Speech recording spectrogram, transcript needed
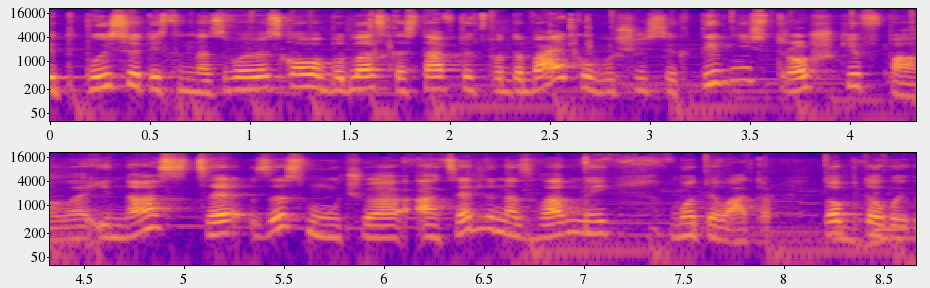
Підписуйтесь на нас. Обов'язково, будь ласка, ставте вподобайку, бо щось активність трошки впала, і нас це засмучує. А це для нас главний мотиватор. Тобто ви.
